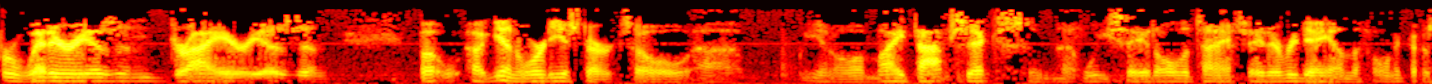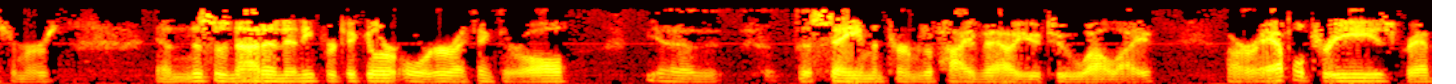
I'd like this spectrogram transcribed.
for wet areas and dry areas and but again where do you start? So uh you know my top six and we say it all the time say it every day on the phone to customers. And this is not in any particular order. I think they're all uh, the same in terms of high value to wildlife. Are apple trees crab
